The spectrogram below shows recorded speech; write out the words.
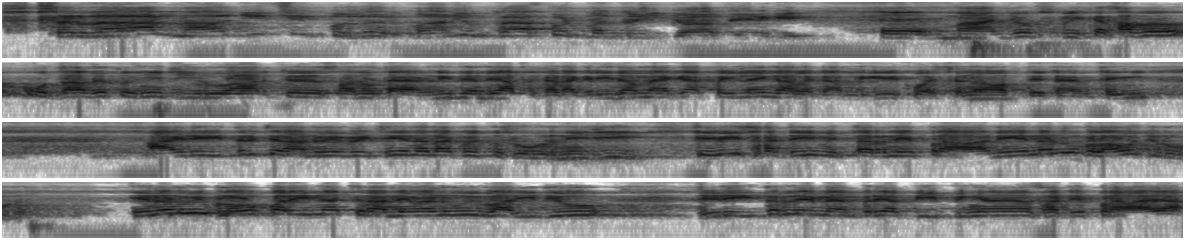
ਸਰਦਾਰ ਲਾਲਜੀਤ ਸਿੰਘ ਭੁੱਲਰ ਮਾਨਯੋਗ ਟਰਾਂਸਪੋਰਟ ਮੰਤਰੀ ਜਵਾਬ ਦੇਣਗੇ। ਤੇ ਮਾਨਯੋਗ ਸਪੀਕਰ ਸਾਹਿਬ ਉਦਾਂ ਦੇ ਤੁਸੀਂ ਜ਼ੀਰੋ ਆਰ ਚ ਸਾਨੂੰ ਟਾਈਮ ਨਹੀਂ ਦਿੰਦੇ ਹੱਥ ਖੜਾ ਕਰੀਦਾ। ਮੈਂ ਕਿਹਾ ਪਹਿਲਾਂ ਹੀ ਗੱਲ ਕਰ ਲਈਏ ਕੁਐਸਚਨ ਆਫ ਦੇ ਟਾਈਮ ਤੇ ਹੀ। ਆ ਜਿਹੜੇ ਇੱਧਰ 94 ਬੈਠੇ ਇਹਨਾਂ ਦਾ ਕੋਈ ਕਸੂਰ ਨਹੀਂ ਜੀ। ਇਹ ਵੀ ਸਾਡੇ ਹੀ ਮਿੱਤਰ ਨੇ ਭਰਾ ਨੇ ਇਹਨਾਂ ਨੂੰ ਬੁਲਾਓ ਜ਼ਰੂਰ। ਇਹਨਾਂ ਨੂੰ ਵੀ ਬੁਲਾਓ ਪਰ ਇਹਨਾਂ 94 ਨੂੰ ਵੀ ਵਾਰੀ ਦਿਓ। ਜਿਹੜੇ ਇੱਧਰਲੇ ਮੈਂਬਰ ਆ ਬੀਬੀਆਂ ਆ ਸਾਡੇ ਭਰਾ ਆ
